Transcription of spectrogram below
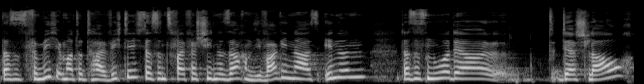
das ist für mich immer total wichtig, das sind zwei verschiedene Sachen. Die Vagina ist innen, das ist nur der, der Schlauch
